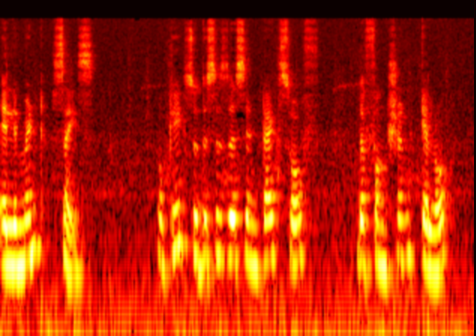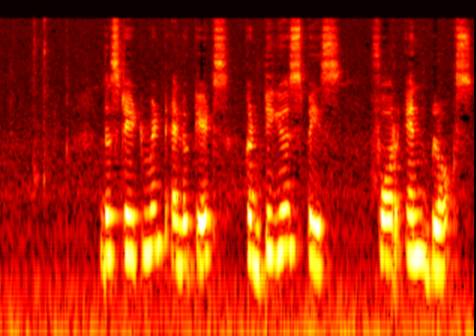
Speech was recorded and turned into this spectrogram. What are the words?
element size. Okay so this is the syntax of the function calloc the statement allocates contiguous space for n blocks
